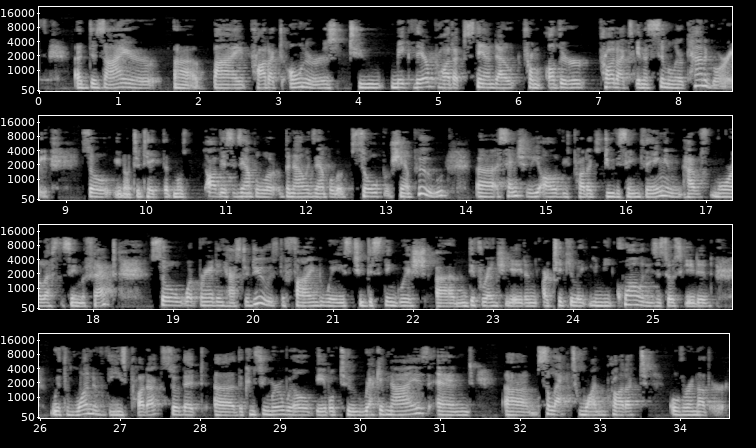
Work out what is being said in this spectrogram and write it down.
a desire uh, by product owners to make their product stand out from other products in a similar category. So, you know, to take the most obvious example or banal example of soap or shampoo, uh, essentially all of these products do the same thing and have more or less the same effect. So, what branding has to do is to find ways to distinguish, um, differentiate, and articulate unique qualities associated with one of these products so that uh, the consumer will be able to recognize and um, select one product over another.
